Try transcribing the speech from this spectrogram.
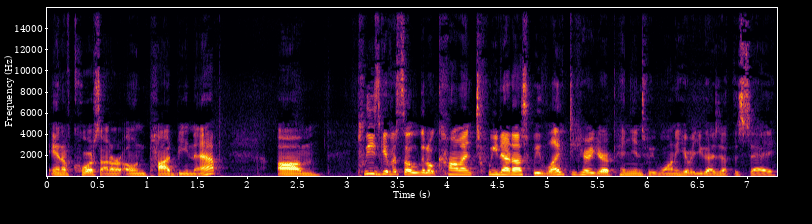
and of course on our own Podbean app. Um, please give us a little comment, tweet at us. We like to hear your opinions. We want to hear what you guys have to say.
